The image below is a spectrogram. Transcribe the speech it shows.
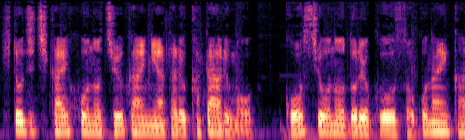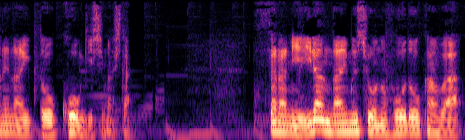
人質解放の仲介にあたるカタールも交渉の努力を損ないかねないと抗議しました。さらにイラン外務省の報道官は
